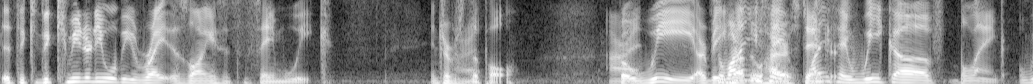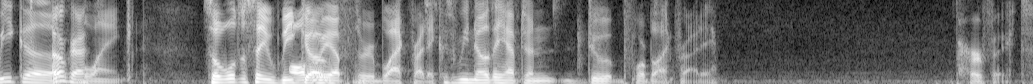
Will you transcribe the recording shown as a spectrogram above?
if the, the community will be right as long as it's the same week in terms of the poll. All but right. we are being why held to a higher say why don't standard. you say week of blank, week of Okay. blank, So we'll just say week all of the way up through Black Friday because we know they have to do it before Black Friday. perfect.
